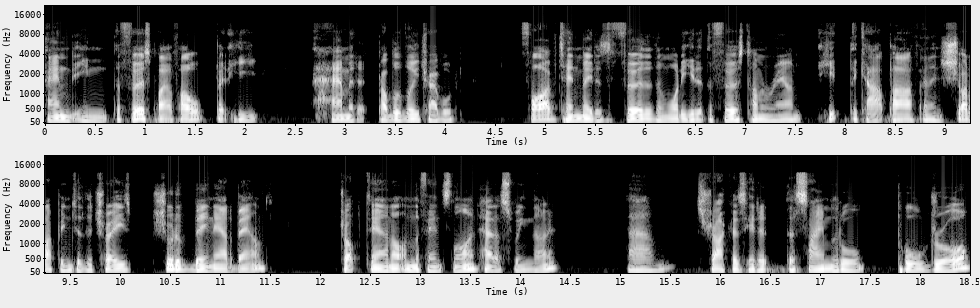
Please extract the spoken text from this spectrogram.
and in the first playoff hole, but he hammered it. Probably travelled five ten meters further than what he hit it the first time around. Hit the cart path and then shot up into the trees. Should have been out of bounds. Dropped down on the fence line. Had a swing though. Um, Straka's hit it the same little pull draw.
